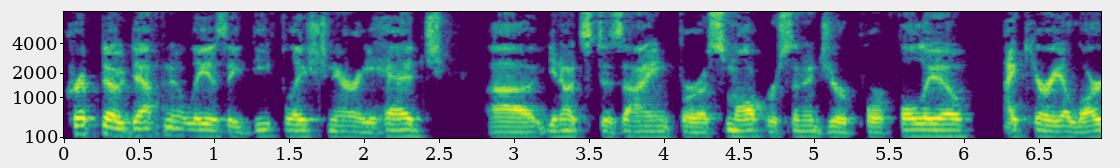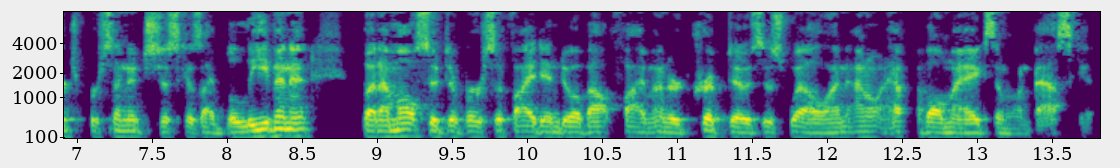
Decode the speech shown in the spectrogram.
crypto definitely is a deflationary hedge. Uh, you know, it's designed for a small percentage of your portfolio. I carry a large percentage just because I believe in it, but I'm also diversified into about 500 cryptos as well. And I don't have all my eggs in one basket.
